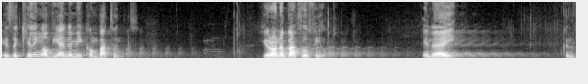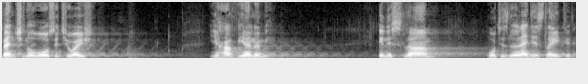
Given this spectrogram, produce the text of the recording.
is the killing of the enemy combatant. You're on a battlefield in a conventional war situation. You have the enemy. In Islam, what is legislated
